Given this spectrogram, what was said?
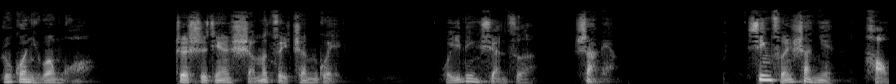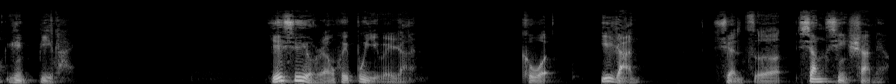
如果你问我，这世间什么最珍贵，我一定选择善良。心存善念，好运必来。也许有人会不以为然，可我依然选择相信善良，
